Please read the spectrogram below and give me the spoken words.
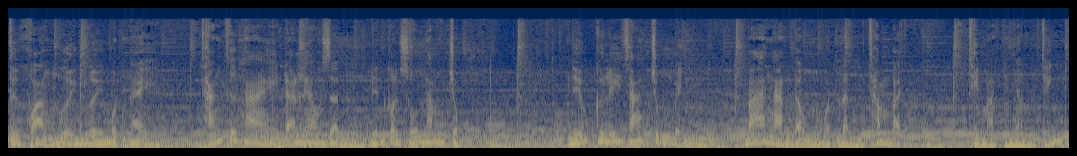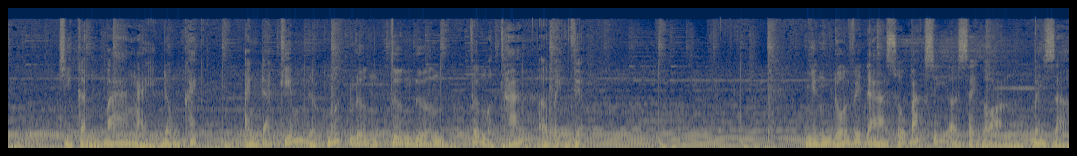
Từ khoảng 10 người một ngày, Tháng thứ hai đã leo dần đến con số 50 Nếu cứ lấy giá trung bình 3.000 đồng một lần thăm bệnh, Thì mặc nhầm tính cần 3 ngày đông khách, Anh đã kiếm được mức lương tương đương với một tháng ở bệnh viện. Nhưng đối với đa số bác sĩ ở Sài Gòn bây giờ,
